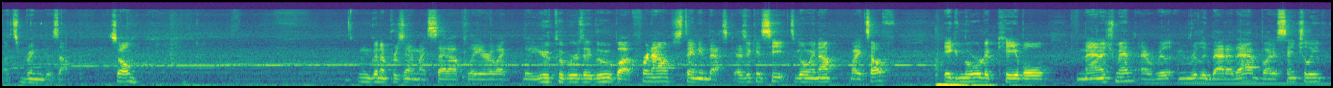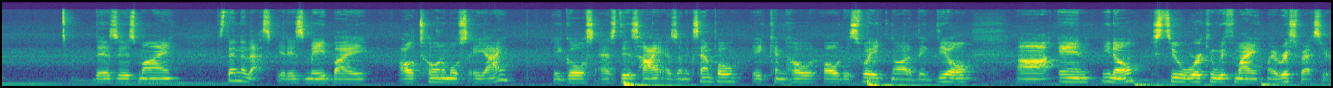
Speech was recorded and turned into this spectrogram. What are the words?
Let's bring this up. So I'm gonna present my setup later like the YouTubers they do, but for now, standing desk. As you can see, it's going up by itself. Ignore the cable management. I really, I'm really bad at that, but essentially, this is my standing desk. It is made by Autonomous AI. It goes as this high as an example. It can hold all this weight, not a big deal. Uh, and you know, still working with my, my wrist rest here.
